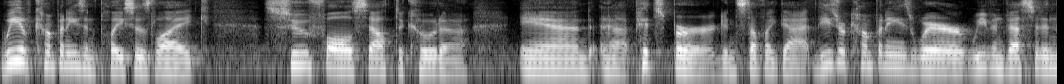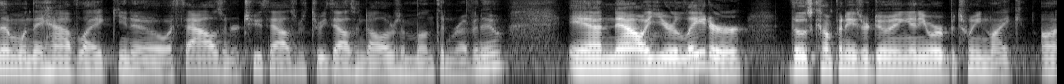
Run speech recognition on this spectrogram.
we have companies in places like Sioux Falls, South Dakota and uh, Pittsburgh and stuff like that. These are companies where we've invested in them when they have like you know a thousand or two thousand or three thousand dollars a month in revenue, and now a year later, those companies are doing anywhere between like uh,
